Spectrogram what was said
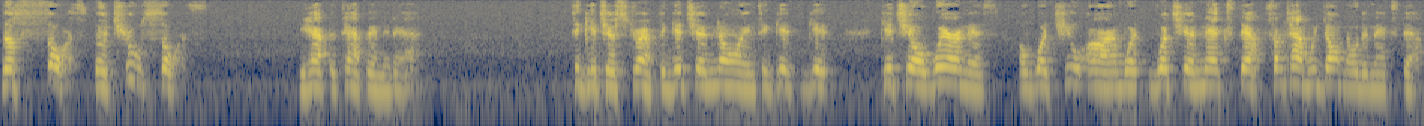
the source, the true source. You have to tap into that to get your strength, to get your knowing, to get get get your awareness of what you are and what what's your next step. Sometimes we don't know the next step.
